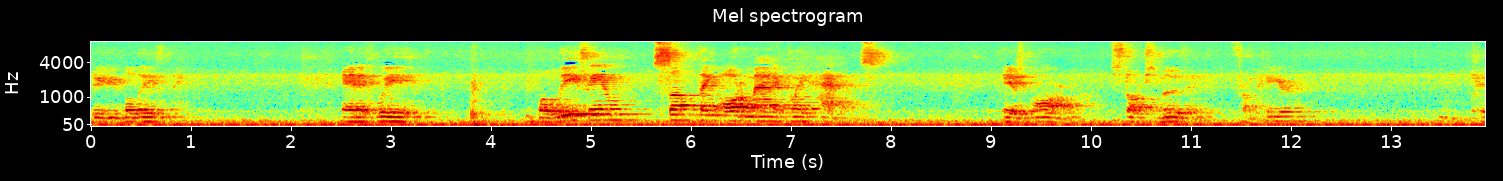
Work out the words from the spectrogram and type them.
Do you believe me? And if we believe him, something automatically happens. His arm starts moving from here to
